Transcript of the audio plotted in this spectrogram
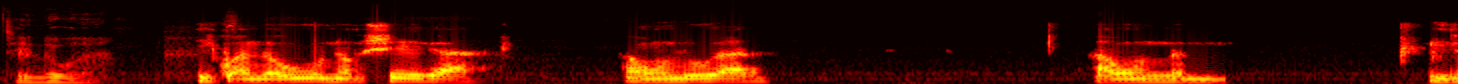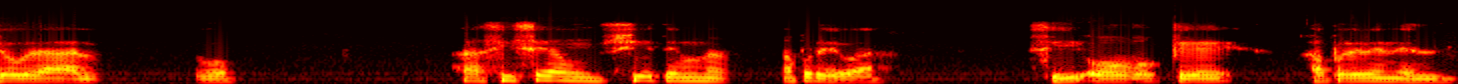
Sin duda. Y cuando uno llega a un lugar a un, y logra algo, así sea un 7 en una, prueba, ¿sí? o que aprueben el,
